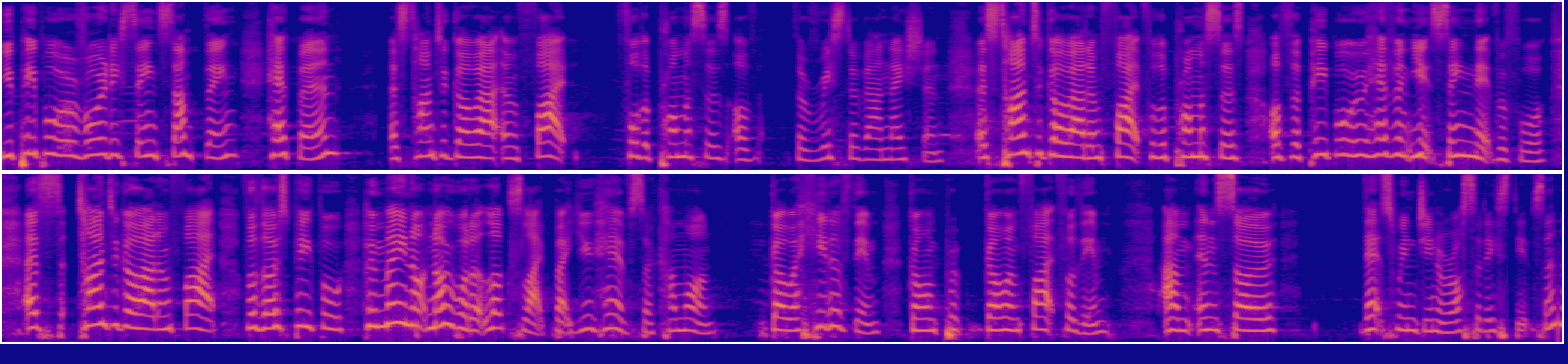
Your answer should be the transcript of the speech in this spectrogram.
You people who have already seen something happen. It's time to go out and fight for the promises of the rest of our nation. It's time to go out and fight for the promises of the people who haven't yet seen that before. It's time to go out and fight for those people who may not know what it looks like, but you have, so come on. Go ahead of them, go and, go and fight for them. Um, and so that's when generosity steps in.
